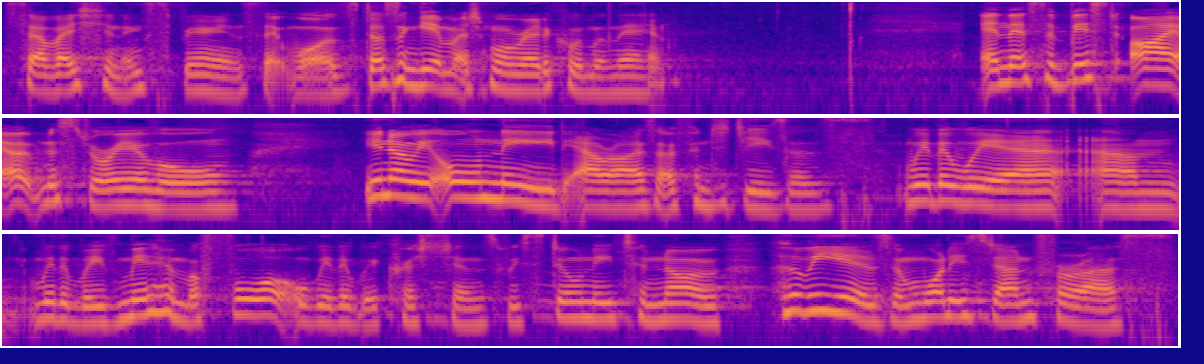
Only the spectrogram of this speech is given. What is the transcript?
salvation experience that was. Doesn't get much more radical than that. And that's the best eye opener story of all. You know, we all need our eyes open to Jesus. Whether, we're, um, whether we've met him before or whether we're Christians, we still need to know who he is and what he's done for us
